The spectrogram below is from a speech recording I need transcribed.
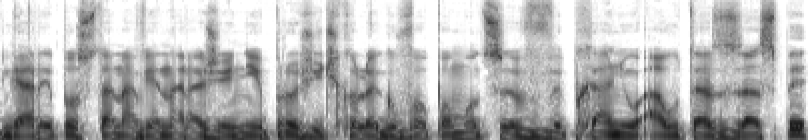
Gary postanawia na razie nie prosić kolegów o pomoc w wypchaniu auta z zaspy,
